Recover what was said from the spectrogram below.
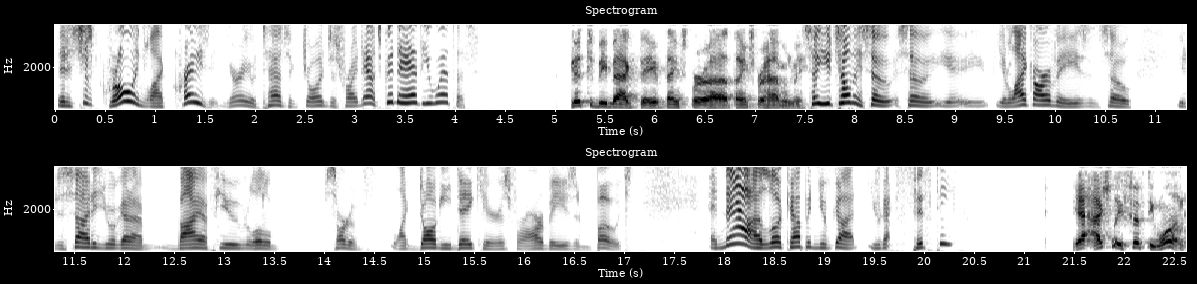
that is just growing like crazy. Gary Wojtaszek joins us right now. It's good to have you with us. Good to be back, Dave. Thanks for uh, thanks for having me. So you told me so so you you like RVs, and so you decided you were going to buy a few little sort of like doggy daycares for RVs and boats. And now I look up and you've got you've got 50? Yeah, actually 51.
